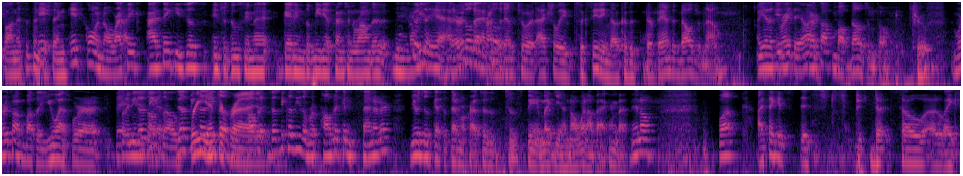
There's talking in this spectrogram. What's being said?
it's- on this. It's it- interesting. it's going nowhere. I think I think he's just introducing it, getting the media attention around it. You it's know, good he's- to, yeah, There is So some that- so- precedent to it actually succeeding though, because it's they're banned in Belgium now. Oh, yeah, that's it's- right. They are. We're talking about Belgium though. True. We're talking about the U.S. where, they, But I mean, just it's because- also just free because he's a. Republic, just because he's a Republican senator, you'll just get the Democrats just just being like, yeah, no, we're not backing that, you know. But I think it's it's so uh, like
